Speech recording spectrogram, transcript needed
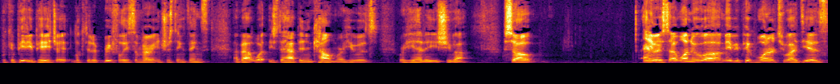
Wikipedia page. I looked at it briefly. Some very interesting things about what used to happen in Kelm, where he was, where he had a yeshiva. So, anyway, so I want to uh, maybe pick one or two ideas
